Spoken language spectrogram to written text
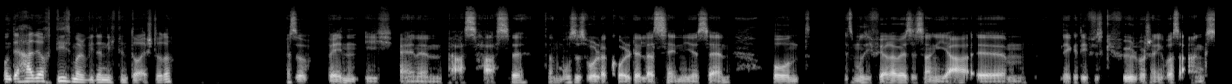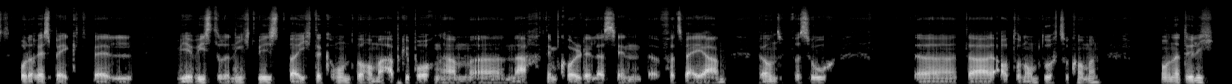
Und er hat ja auch diesmal wieder nicht enttäuscht, oder? Also wenn ich einen Pass hasse, dann muss es wohl der Col de la Seigne sein. Und jetzt muss ich fairerweise sagen, ja, ähm, negatives Gefühl, wahrscheinlich war es Angst oder Respekt, weil wie ihr wisst oder nicht wisst, war ich der Grund, warum wir abgebrochen haben äh, nach dem Col de la Seine äh, vor zwei Jahren bei unserem Versuch, äh, da autonom durchzukommen. Und natürlich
